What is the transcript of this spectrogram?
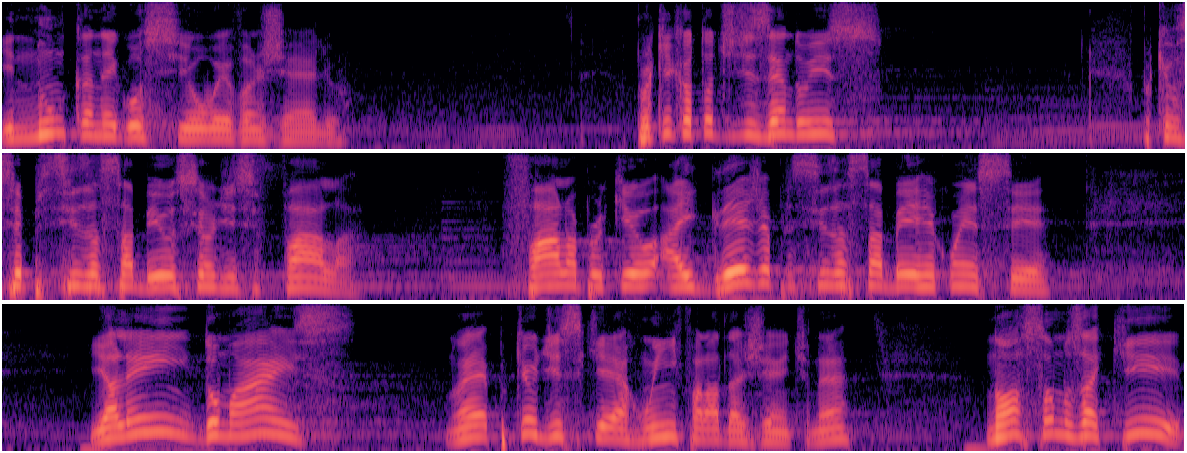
e nunca negociou o Evangelho. Por que, que eu estou te dizendo isso? Porque você precisa saber, o Senhor disse: fala, fala, porque a igreja precisa saber reconhecer. E além do mais, não é? Porque eu disse que é ruim falar da gente, né? Nós somos aqui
